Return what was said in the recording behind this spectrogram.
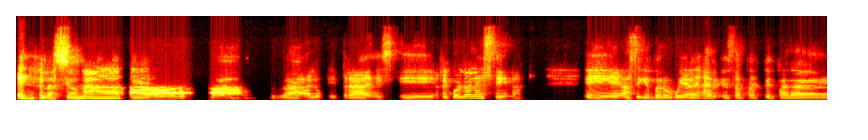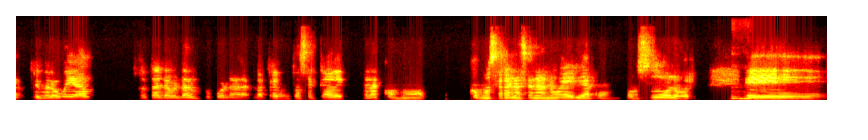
En relación a, a, a, a lo que traes, eh, recuerdo la escena, eh, así que, pero voy a dejar esa parte para, primero voy a tratar de abordar un poco la, la pregunta acerca de cómo, cómo se relaciona Noelia con, con su dolor, ujú, eh,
